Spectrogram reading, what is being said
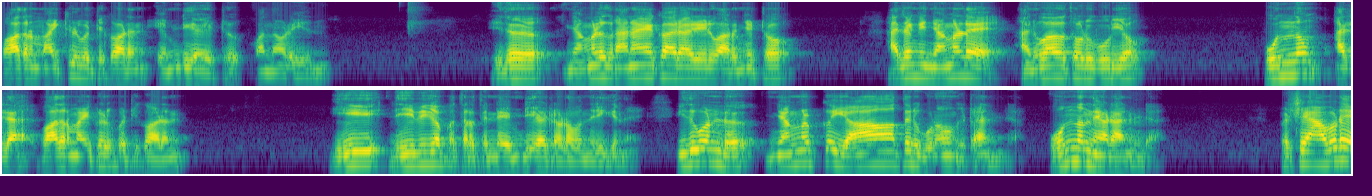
father Michael Vettikkadan M D ആയിട്ട് വന്നവിടെ ഇരുന്നു ഇത് ഞങ്ങൾ ജ്ഞാനായക്കാരായാലും അറിഞ്ഞിട്ടോ അല്ലെങ്കിൽ ഞങ്ങളുടെ അനുഭവത്തോടു കൂടിയോ ഒന്നും അല്ല ഫാദർ മൈക്കിൾ വെട്ടിക്കാടൻ ഈ ദീപിക പത്രത്തിന്റെ എം ഡി ആയിട്ട് അവിടെ വന്നിരിക്കുന്നത്. ഇതുകൊണ്ട് ഞങ്ങൾക്ക് യാതൊരു ഗുണവും കിട്ടാനില്ല. ഒന്നും നേടാനില്ല. പക്ഷെ അവിടെ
